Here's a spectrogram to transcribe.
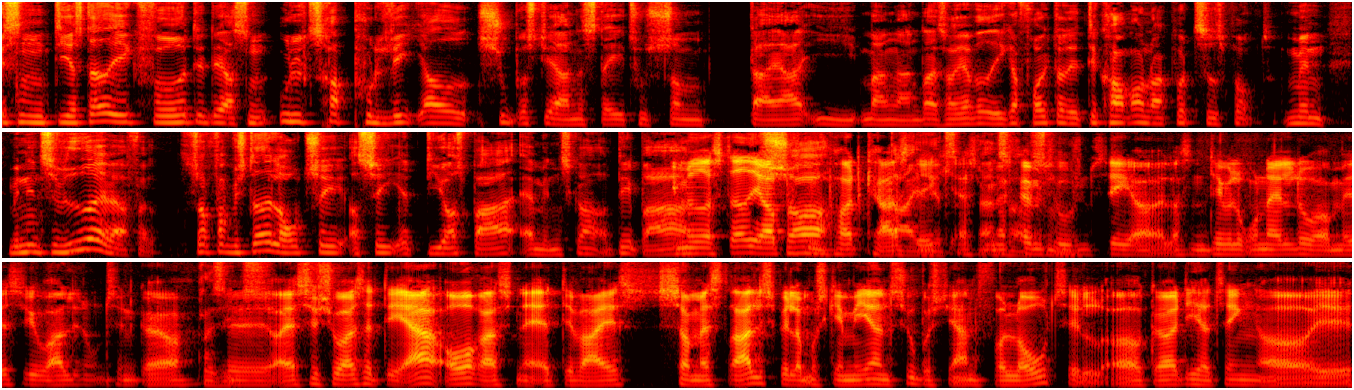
er sådan, de har stadig ikke fået det der sådan ultrapolerede superstjernestatus, som der er i mange andre. Altså, jeg ved ikke, jeg frygter lidt. Det kommer jo nok på et tidspunkt. Men, men indtil videre i hvert fald, så får vi stadig lov til at se, at de også bare er mennesker, og det er bare Vi møder stadig op på en podcast, dejligt, ikke? Altså, altså med 5.000 seere, eller sådan. Det vil Ronaldo og Messi jo aldrig nogensinde gøre. Præcis. Øh, og jeg synes jo også, at det er overraskende, at Device, som Astralis-spiller måske mere en superstjerne, får lov til at gøre de her ting, og... Øh,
